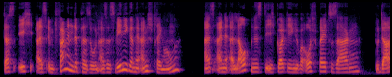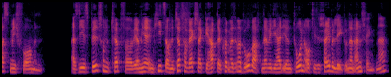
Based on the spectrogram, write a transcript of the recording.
dass ich als empfangende Person, also es ist weniger eine Anstrengung, als eine Erlaubnis, die ich Gott gegenüber ausspreche, zu sagen, du darfst mich formen. Also dieses Bild vom Töpfer, wir haben hier im Kiez auch eine Töpferwerkstatt gehabt, da konnten wir es immer beobachten, ne, wie die halt ihren Ton auf diese Scheibe legt und dann anfängt. Ne?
